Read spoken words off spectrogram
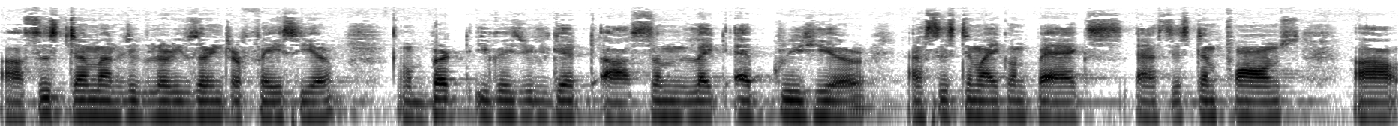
uh, system and regular user interface here. But you guys will get uh, some like app grid here and system icon packs and system fonts. Uh,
